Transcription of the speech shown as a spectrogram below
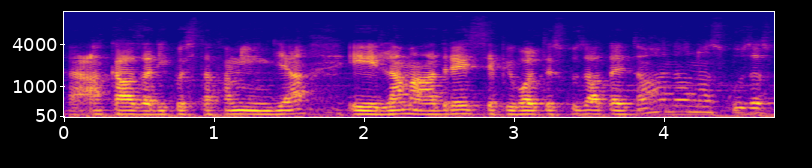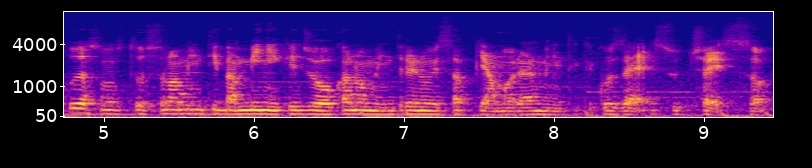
a casa di questa famiglia e la madre si è più volte scusata e ha detto ah no no scusa scusa sono solamente i bambini che giocano mentre noi sappiamo realmente che cos'è successo.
